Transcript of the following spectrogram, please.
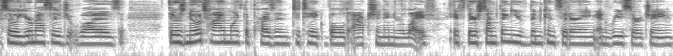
so your message was there's no time like the present to take bold action in your life. If there's something you've been considering and researching,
